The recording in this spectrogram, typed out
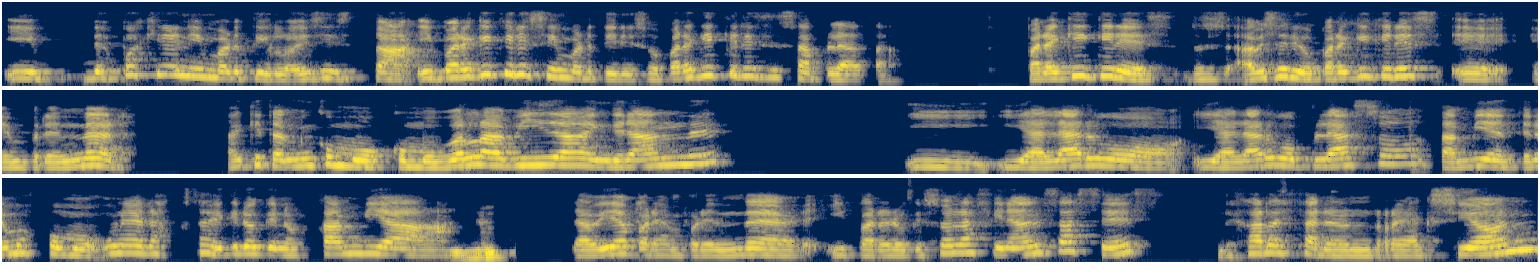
Y después quieren invertirlo. Y dices, está, ¿y para qué quieres invertir eso? ¿Para qué quieres esa plata? ¿Para qué querés? Entonces, a veces digo, ¿para qué querés eh, emprender? Hay que también como, como ver la vida en grande y, y, a largo, y a largo plazo también. Tenemos como una de las cosas que creo que nos cambia la vida para emprender y para lo que son las finanzas es dejar de estar en reacción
